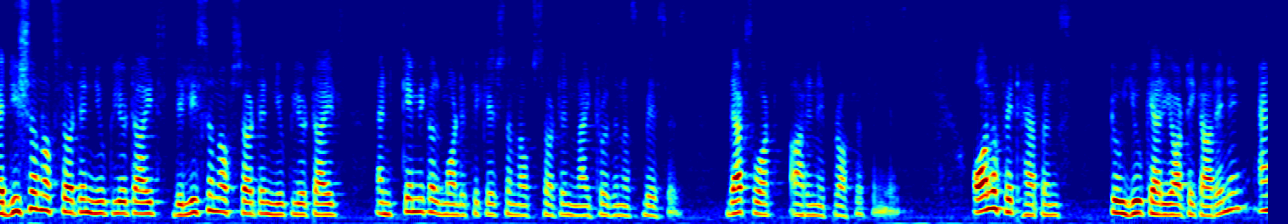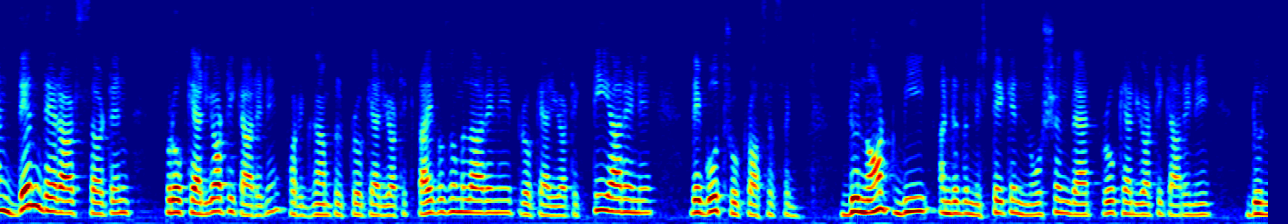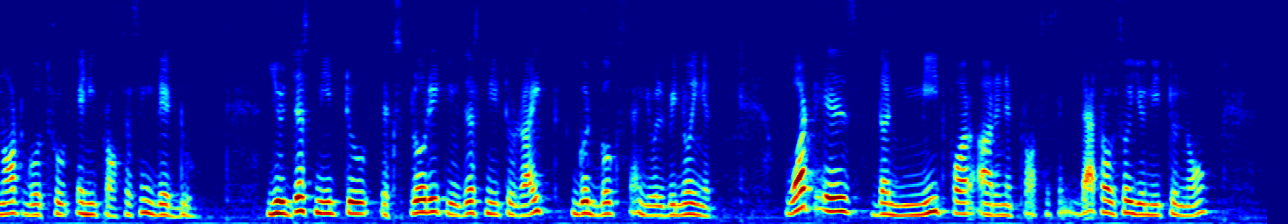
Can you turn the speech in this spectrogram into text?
addition of certain nucleotides, deletion of certain nucleotides and chemical modification of certain nitrogenous bases. That's what RNA processing is. All of it happens to eukaryotic RNA and then there are certain prokaryotic RNA, for example, prokaryotic ribosomal RNA, prokaryotic tRNA, they go through processing. Do not be under the mistaken notion that prokaryotic RNA do not go through any processing, they do. You just need to explore it, you just need to write good books and you will be knowing it. What is the need for RNA processing? That also you need to know.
